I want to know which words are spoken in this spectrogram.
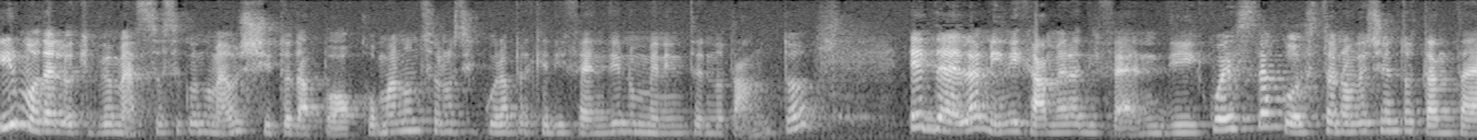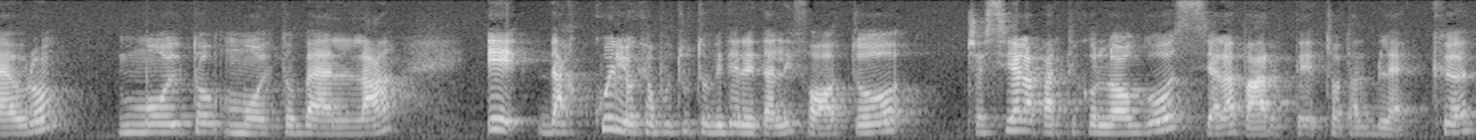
Il modello che vi ho messo secondo me è uscito da poco ma non sono sicura perché di Fendi non me ne intendo tanto ed è la mini camera di Fendi questa costa 980 euro molto molto bella e da quello che ho potuto vedere dalle foto c'è sia la parte con logo sia la parte total black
